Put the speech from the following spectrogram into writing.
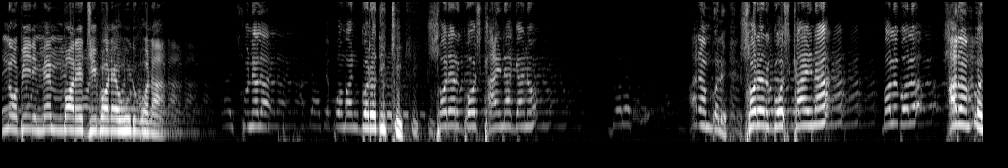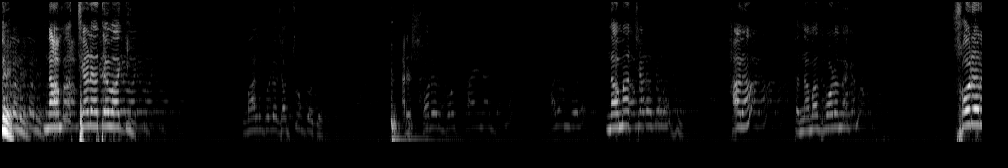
নবীর মেম্বরে জীবনে উঠব না। প্রমাণ করে দিচ্ছি। সরের গোশ খায় না কেন? হারাম বলে। সরের গোশ খায় না? বলো বলো। হারাম বলে। নামাজ ছেড়ে দেওয়া কি? মালগুলো সব চুপ আরে সরের গোশ খায় না কেন? হারাম বলে। নামাজ ছেড়ে দেওয়া কি? হারাম? তা নামাজ পড়ো না কেন? সরের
